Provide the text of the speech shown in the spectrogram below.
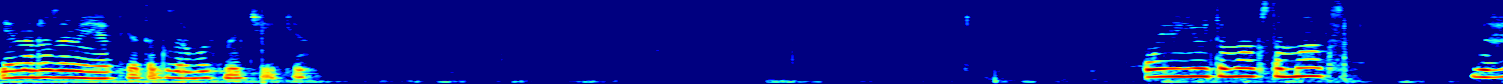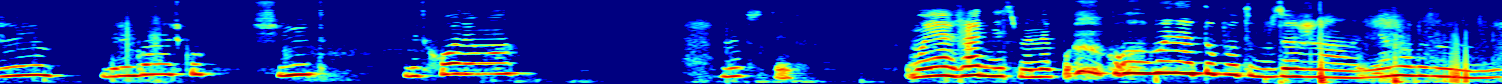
Я не розумію, як я так зробив на Тікі. Ой-ой-ой, там Макс, там Макс. Біжим. Бери гоночку. Щит. Відходимо. Не встиг. Моя жадність мене. О, мене тупо тут зажали. Я не розумію.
